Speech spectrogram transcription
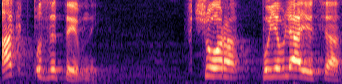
Акт позитивний. Вчора появляються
